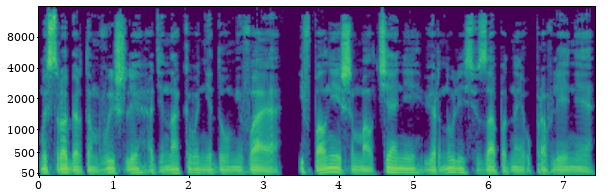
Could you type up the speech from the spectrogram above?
Мы с Робертом вышли, одинаково недоумевая, и в полнейшем молчании вернулись в западное управление.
